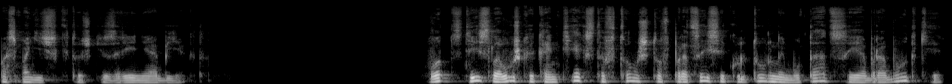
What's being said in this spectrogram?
с магической точки зрения объект. Вот здесь ловушка контекста в том, что в процессе культурной мутации и обработки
